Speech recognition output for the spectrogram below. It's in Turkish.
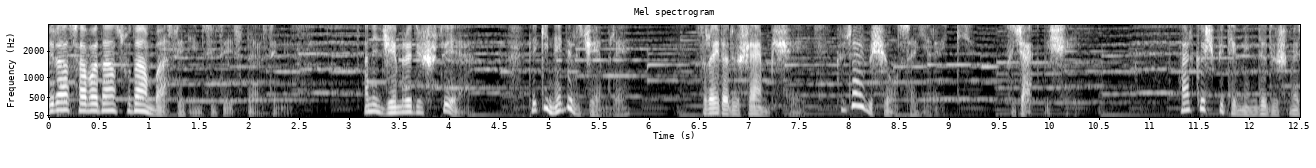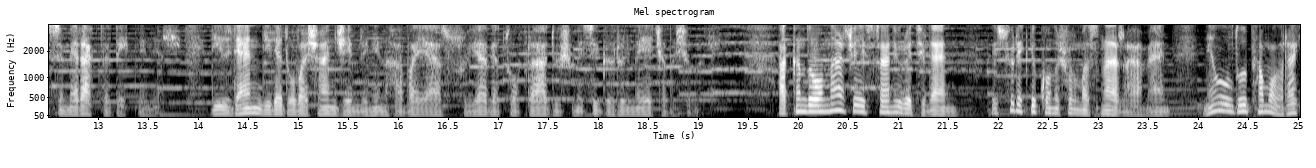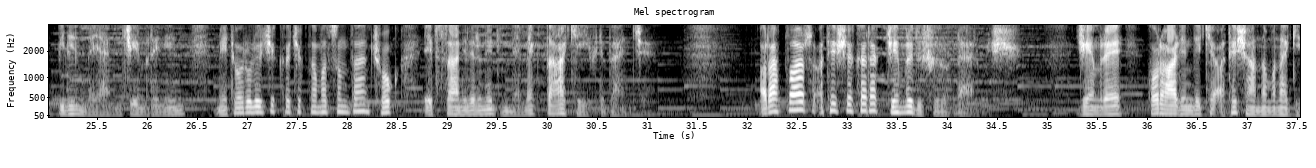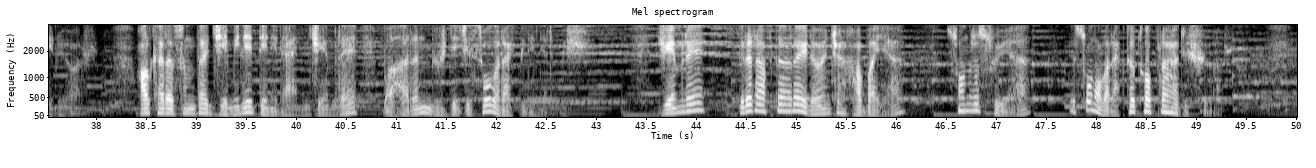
Biraz havadan sudan bahsedeyim size isterseniz. Hani Cemre düştü ya. Peki nedir Cemre? Sırayla düşen bir şey. Güzel bir şey olsa gerek. Sıcak bir şey. Her kış bitiminde düşmesi merakla beklenir. Dilden dile dolaşan Cemre'nin havaya, suya ve toprağa düşmesi görülmeye çalışılır. Hakkında onlarca efsane üretilen ve sürekli konuşulmasına rağmen ne olduğu tam olarak bilinmeyen Cemre'nin meteorolojik açıklamasından çok efsanelerini dinlemek daha keyifli bence. Araplar ateş yakarak Cemre düşürürlermiş. Cemre, kor halindeki ateş anlamına geliyor. Halk arasında Cemile denilen Cemre, baharın müjdecisi olarak bilinirmiş. Cemre, birer hafta arayla önce havaya, sonra suya ve son olarak da toprağa düşüyor.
